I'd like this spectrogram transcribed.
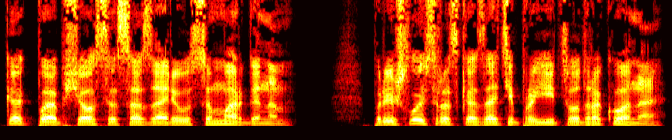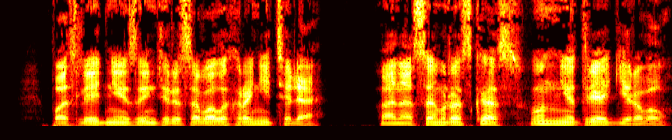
как пообщался с Азариусом Марганом. Пришлось рассказать и про яйцо дракона. Последнее заинтересовало хранителя, а на сам рассказ он не отреагировал.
